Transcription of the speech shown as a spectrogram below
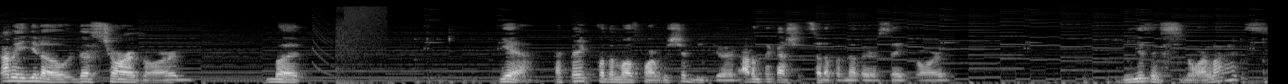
I mean, you know, this Charizard, but... Yeah, I think for the most part we should be good. I don't think I should set up another safeguard. Using Snorlax?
